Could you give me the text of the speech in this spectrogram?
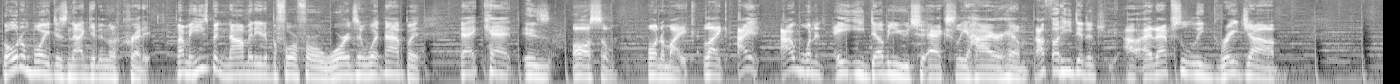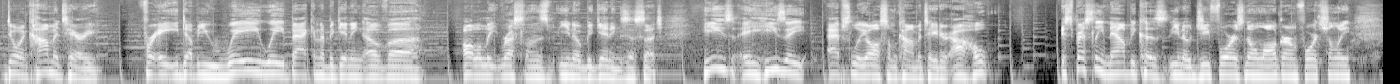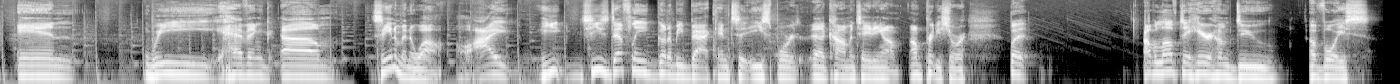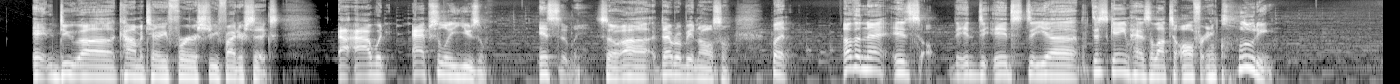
Golden Boy does not get enough credit. I mean, he's been nominated before for awards and whatnot, but that cat is awesome on the mic. Like I, I wanted AEW to actually hire him. I thought he did a, an absolutely great job doing commentary for AEW way, way back in the beginning of uh, All Elite Wrestling's, you know, beginnings and such. He's a he's a absolutely awesome commentator. I hope, especially now because you know G4 is no longer, unfortunately, and we haven't um, seen him in a while. I he he's definitely going to be back into esports uh, commentating. I'm I'm pretty sure, but I would love to hear him do a voice and do uh commentary for Street Fighter Six. I, I would absolutely use him instantly. So uh that would be an awesome. But other than that, it's it, it's the uh this game has a lot to offer, including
